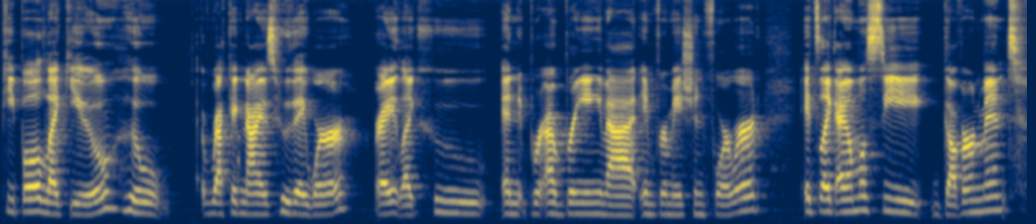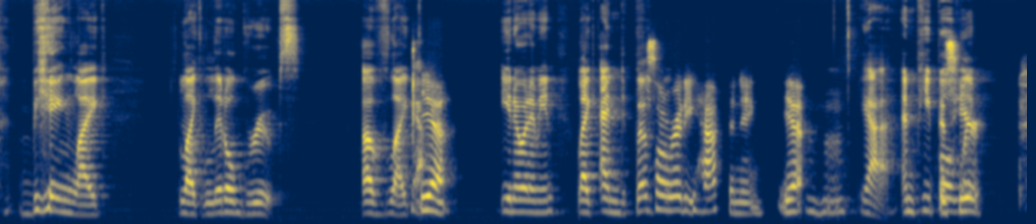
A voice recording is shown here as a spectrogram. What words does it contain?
people like you who recognize who they were, right? Like who and are bringing that information forward. It's like I almost see government being like like little groups of like yeah. You know what i mean? Like and that's people, already happening. Yeah. Mm-hmm. yeah. And people it's here like,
